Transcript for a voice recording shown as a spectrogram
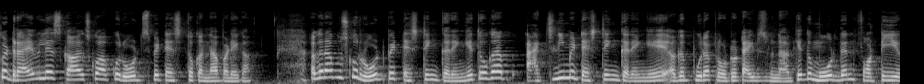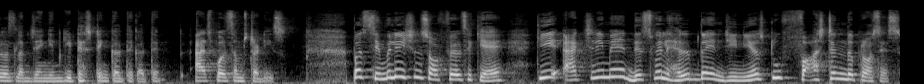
पर ड्राइवरलेस कार्स को आपको रोड्स पे टेस्ट तो करना पड़ेगा। अगर आप उसको रोड पे टेस्टिंग करेंगे तो अगर आप एक्चुअली में टेस्टिंग करेंगे, अगर पूरा प्रोटोटाइप्स बना के तो मोर देन फोर्टी ईयर्स लग जाएँगे इनकी टेस्टिंग करते करते एज पर सम स्टडीज़ पर सिमुलेशन सॉफ्टवेयर से क्या है कि एक्चुअली में this will help the engineers to fast in the process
